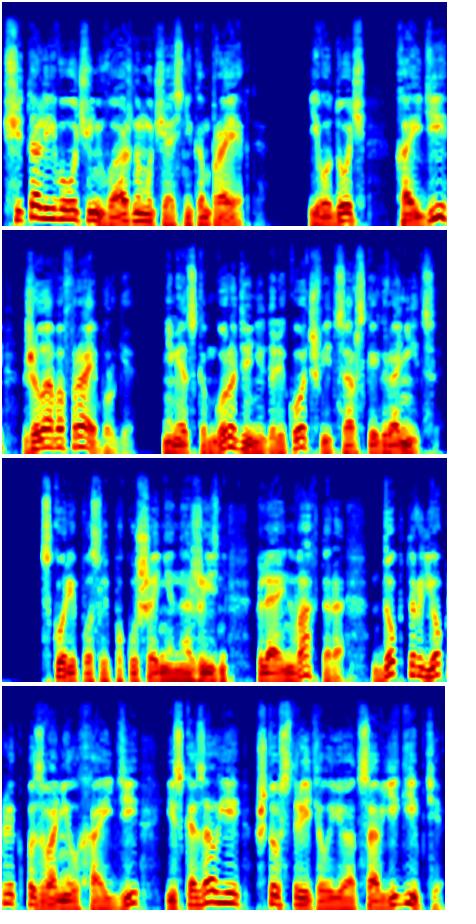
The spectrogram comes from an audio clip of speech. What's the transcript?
считали его очень важным участником проекта. Его дочь Хайди жила во Фрайбурге, немецком городе недалеко от швейцарской границы. Вскоре после покушения на жизнь Кляйнвахтера доктор Йоклик позвонил Хайди и сказал ей, что встретил ее отца в Египте,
